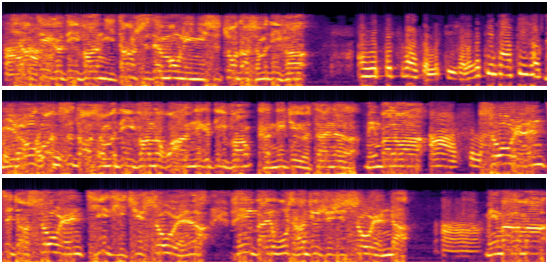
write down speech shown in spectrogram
啊像这个地方，你当时在梦里你是做到什么地方？哎呀，不知道什么地方，那个地方非常你如果知道什么地方的话，那个地方肯定就有灾难了，明白了吗？啊是吗？收人，这叫收人，集体去收人了。黑白无常就是去收人的，啊明白了吗？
